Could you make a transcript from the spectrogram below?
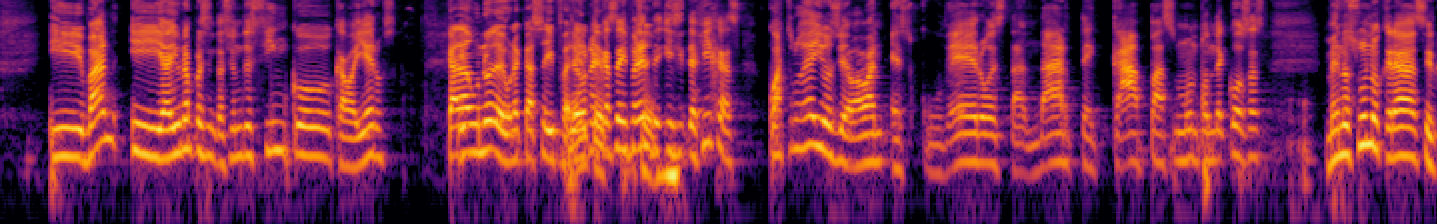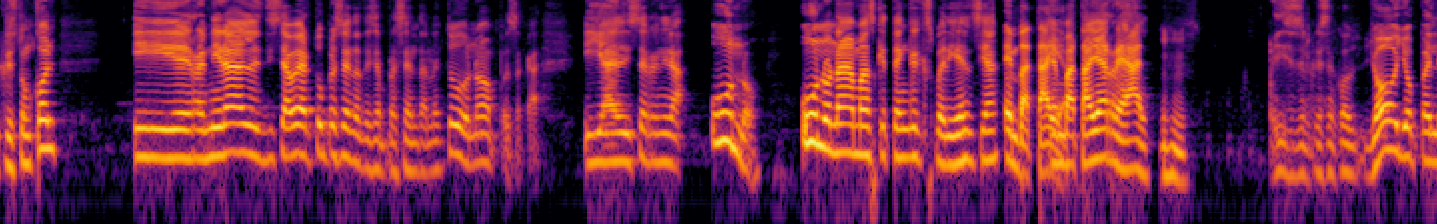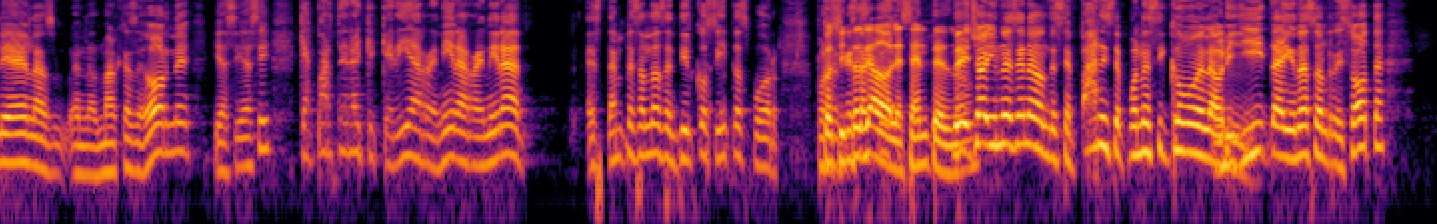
Y van y hay una presentación de cinco caballeros Cada uno de una casa diferente. de una casa diferente. Sí. Y si te fijas, cuatro de ellos llevaban escudero, estandarte, capas, un montón de cosas, menos uno que era Sir Criston Cole. Y Renira les dice, a ver, tú preséntate. Dice, preséntame tú. No, pues acá. Y ya dice Renira, uno, uno nada más que tenga experiencia En batalla. en batalla real. Y dice Christian Cole, yo, yo peleé en las, en las marcas de Dorne y así, así. Que aparte era el que quería a Renira. Renira está empezando a sentir cositas por... por Cositas de adolescentes, ¿no? De hecho, hay una escena donde se para y se pone así como en la orillita y una sonrisota.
